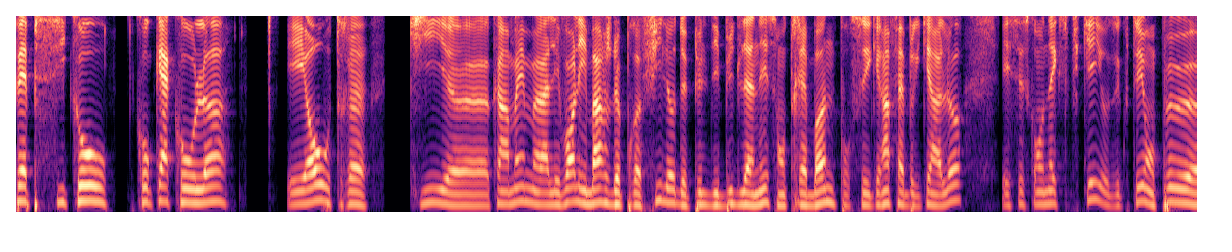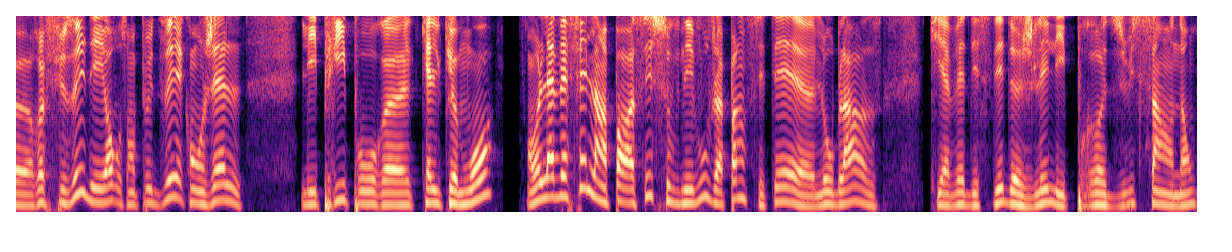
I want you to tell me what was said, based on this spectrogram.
PepsiCo, Coca-Cola et autres qui, euh, quand même, allez voir les marges de profit depuis le début de l'année sont très bonnes pour ces grands fabricants-là. Et c'est ce qu'on a expliqué. On dit, on peut euh, refuser des hausses, on peut dire qu'on gèle les prix pour euh, quelques mois, on l'avait fait l'an passé, souvenez-vous, je pense c'était euh, l'Oblaz qui avait décidé de geler les produits sans nom,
